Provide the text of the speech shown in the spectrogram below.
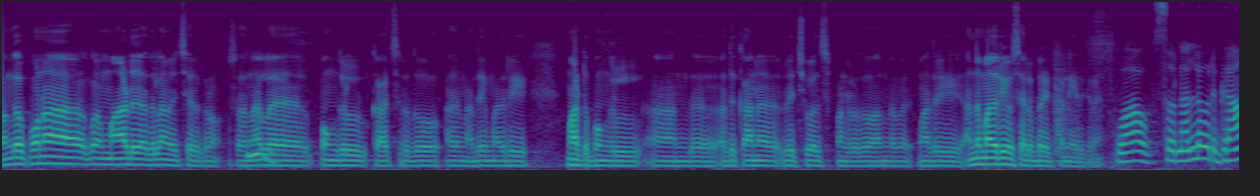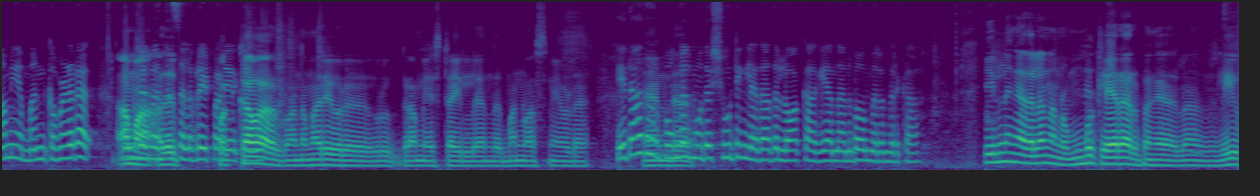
அங்கே போனால் மாடு அதெல்லாம் வச்சுருக்கிறோம். ஸோ அதனால் பொங்கல் காய்ச்சறதோ அதே மாதிரி மாட்டுப் பொங்கல் ஆஹ் அந்த அதுக்கான ரிச்சுவல்ஸ் பண்ணுறதோ அந்த மாதிரி அந்த மாதிரியும் செலிப்ரேட் பண்ணியிருக்கிறேன். வாவ் ஸோ நல்ல ஒரு கிராமிய மண் கமழற ஆமாம் அது வந்து செலிப்ரேட் பக்காவாக இருக்கும். அந்த மாதிரி ஒரு ஒரு கிராமிய ஸ்டைலில் அந்த மண் வாசனையோட ஏதாவது ஒரு பொங்கல் முத ஷூட்டிங்ல ஏதாவது லாக் ஆகி அந்த அனுபவம் இருந்திருக்கா? இல்லைங்க அதெல்லாம் நான் ரொம்ப கிளியராக இருப்பேங்க. அதெல்லாம் லீவ்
